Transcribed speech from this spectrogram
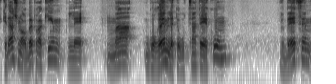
הקדשנו הרבה פרקים למה גורם לתאוצת היקום, ובעצם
